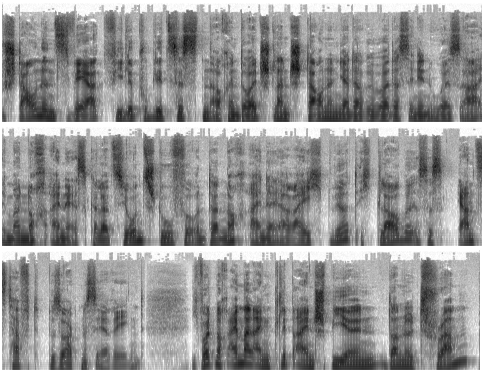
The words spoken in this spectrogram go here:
staunenswert. Viele Publizisten auch in Deutschland staunen ja darüber, dass in den USA immer noch eine Eskalationsstufe und dann noch eine erreicht wird. Ich glaube, es ist ernsthaft besorgniserregend. Ich wollte noch einmal einen Clip einspielen. Donald Trump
